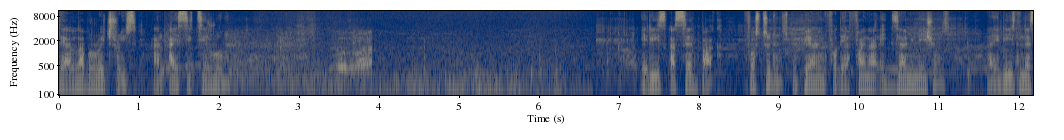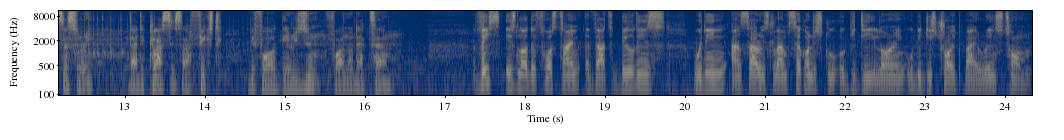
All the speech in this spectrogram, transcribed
their laboratories and ICT room. It is a setback for students preparing for their final examinations, and it is necessary that the classes are fixed before they resume for another term. This is not the first time that buildings within Ansar Islam Secondary School Ogidi Ilorin will be destroyed by rainstorm.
